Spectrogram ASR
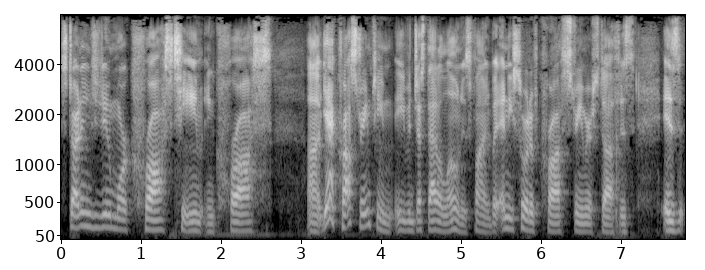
starting to do more cross team and cross, uh, yeah, cross stream team, even just that alone is fine. But any sort of cross streamer stuff is is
